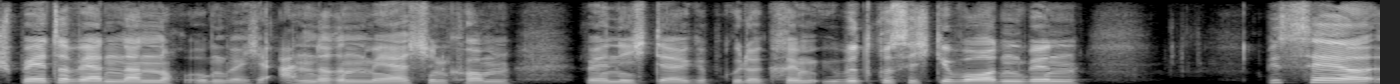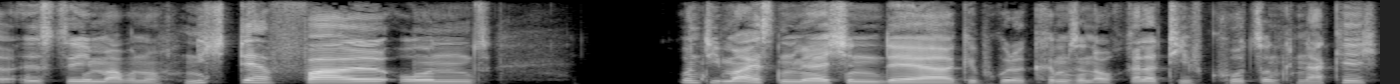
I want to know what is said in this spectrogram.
Später werden dann noch irgendwelche anderen Märchen kommen, wenn ich der Gebrüder Grimm überdrüssig geworden bin. Bisher ist dem aber noch nicht der Fall und und die meisten Märchen der Gebrüder Grimm sind auch relativ kurz und knackig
